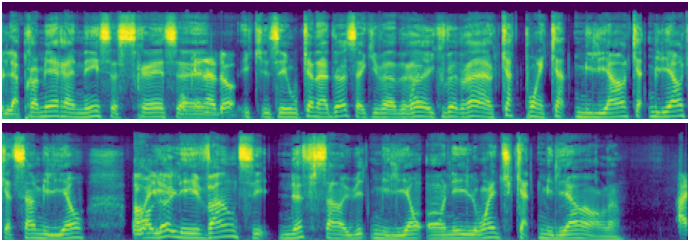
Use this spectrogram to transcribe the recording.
la première année, ce serait ça, au Canada. C'est au Canada, ça équivaudra, équivaudra à 4,4 milliards, 4 milliards 400 millions. Or là, les ventes, c'est 908 millions. On est loin du 4 milliards. Là. Ah,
